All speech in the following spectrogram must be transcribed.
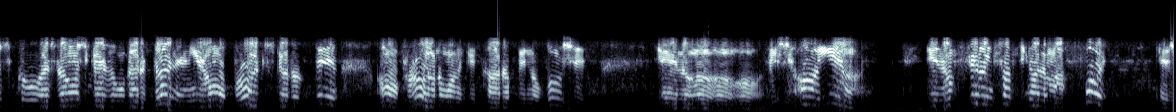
it's cool as long as you guys don't got a gun in here. I'm a pro. I just got a thing. I'm a pro. I don't want to get caught up in no bullshit. And uh, uh, uh, they said, oh yeah. And I'm feeling something under my foot is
